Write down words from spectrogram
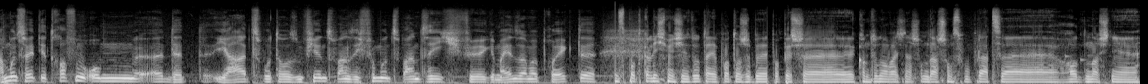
haben uns heute getroffen, um äh, das Jahr 2024-2025 für gemeinsame Projekte Spotkaliśmy się tutaj po to, żeby po pierwsze kontynuować naszą dalszą współpracę odnośnie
